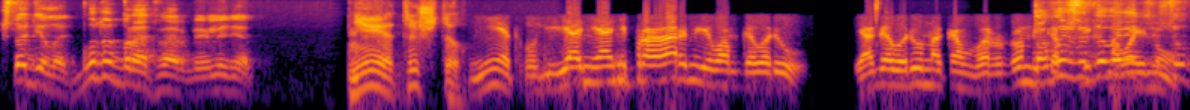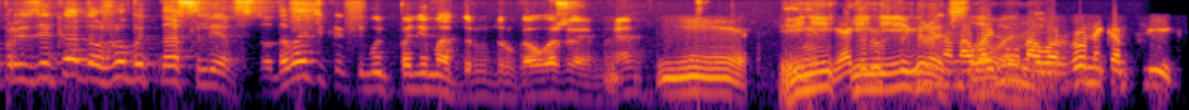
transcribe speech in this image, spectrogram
что делать? Будут брать в армию или нет? Нет, ты что? Нет, я, я не про армию вам говорю. Я говорю на вооруженный Да вы же конфликт говорите, войну. что у президента должно быть наследство. Давайте как-нибудь понимать друг друга, уважаемые. а? Нет. И не, я и говорю, не что играть именно на войну, словами. на вооруженный конфликт.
